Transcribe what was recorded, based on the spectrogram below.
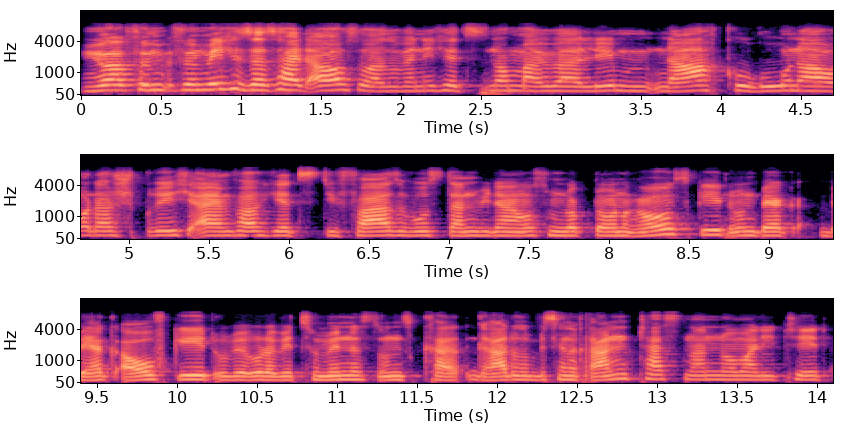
Ja, für, für mich ist das halt auch so. Also wenn ich jetzt nochmal überleben nach Corona oder sprich einfach jetzt die Phase, wo es dann wieder aus dem Lockdown rausgeht und berg, bergauf geht oder, oder wir zumindest uns gerade so ein bisschen rantasten an Normalität,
